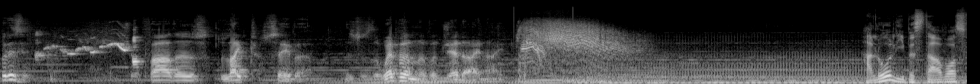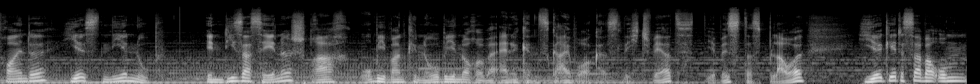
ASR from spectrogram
What is it? Father's lightsaber. This is the weapon of a Jedi Knight. Hallo, liebe Star Wars-Freunde, hier ist Nien Noob. In dieser Szene sprach Obi-Wan Kenobi noch über Anakin Skywalkers Lichtschwert, ihr wisst, das blaue. Hier geht es aber um,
